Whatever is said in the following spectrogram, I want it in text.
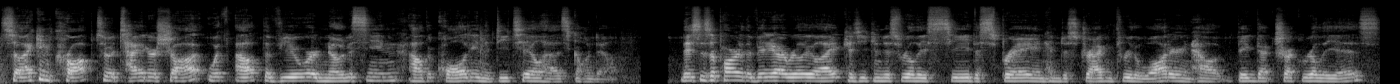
So I can crop to a tighter shot without the viewer noticing how the quality and the detail has gone down. This is a part of the video I really like because you can just really see the spray and him just driving through the water and how big that truck really is.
